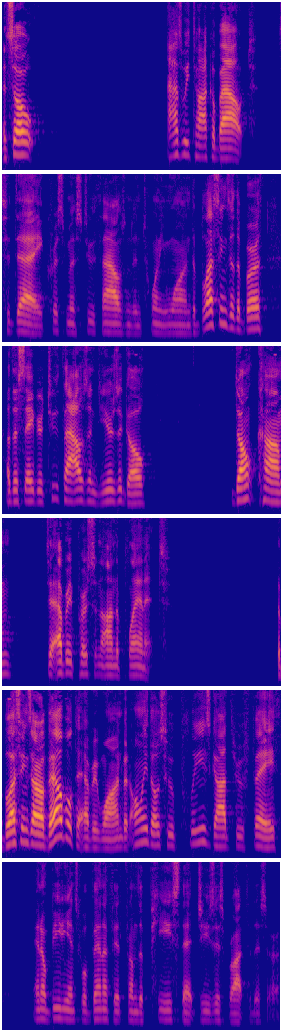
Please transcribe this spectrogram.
And so as we talk about today, Christmas 2021, the blessings of the birth of the Savior 2,000 years ago don't come to every person on the planet. The blessings are available to everyone, but only those who please God through faith and obedience will benefit from the peace that Jesus brought to this earth.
